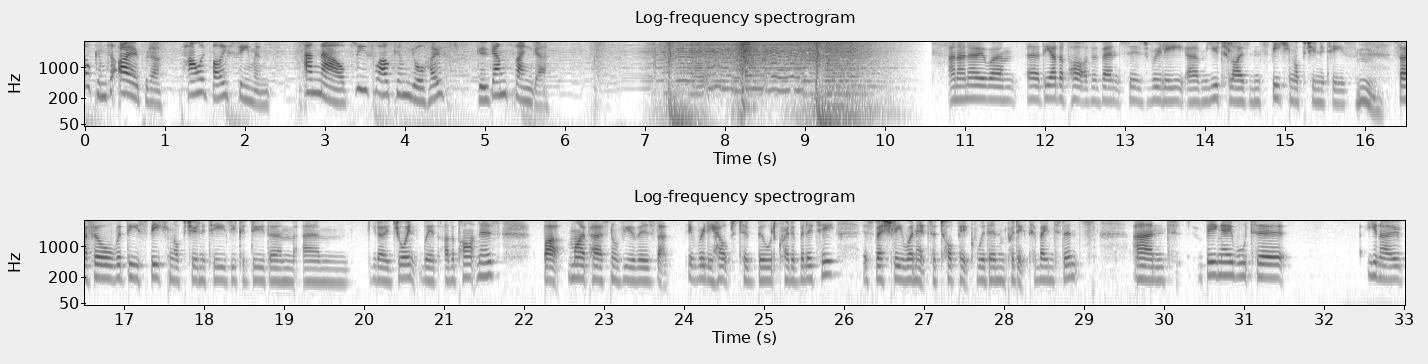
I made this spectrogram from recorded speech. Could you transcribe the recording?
Welcome to Eye Opener, powered by Siemens. And now, please welcome your host, Gugan Sanger. And I know um, uh, the other part of events is really um, utilising speaking opportunities. Mm. So I feel with these speaking opportunities, you could do them, um, you know, joint with other partners. But my personal view is that it really helps to build credibility, especially when it's a topic within predictive maintenance. And being able to, you know,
